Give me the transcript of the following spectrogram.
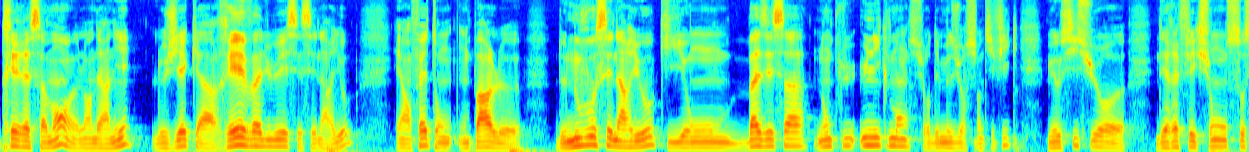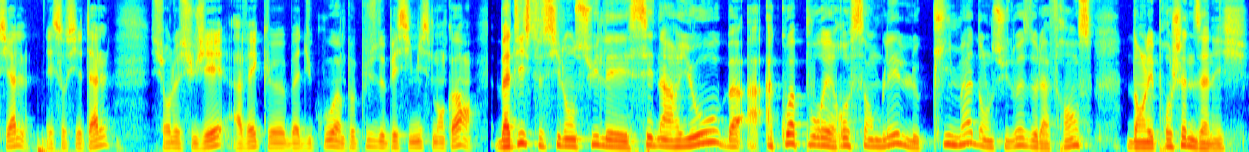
Très récemment, euh, l'an dernier, le GIEC a réévalué ces scénarios. Et en fait, on, parle de nouveaux scénarios qui ont basé ça non plus uniquement sur des mesures scientifiques, mais aussi sur euh, des réflexions sociales et sociétales sur le sujet, avec euh, bah, du coup un peu plus de pessimisme encore. Baptiste, si l'on suit les scénarios, bah, à quoi pourrait ressembler le climat dans le sud-ouest de la France dans les prochaines années?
